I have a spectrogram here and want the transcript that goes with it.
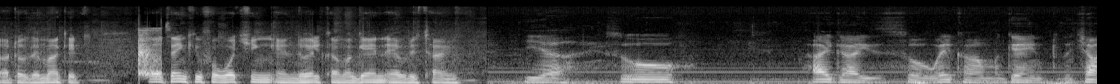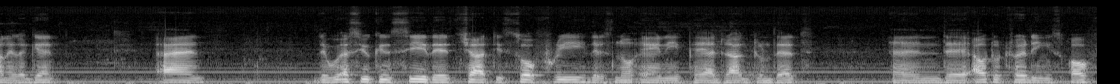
out of the market. So thank you for watching and welcome again every time. Yeah so hi guys so welcome again to the channel again. And the as you can see the chart is so free there is no any pair dragged on that. And the auto trading is off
